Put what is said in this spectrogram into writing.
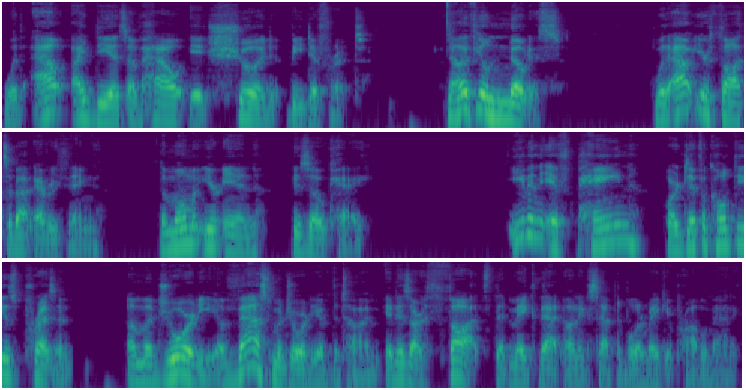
without ideas of how it should be different. Now, if you'll notice, without your thoughts about everything, the moment you're in is okay. Even if pain or difficulty is present, a majority, a vast majority of the time, it is our thoughts that make that unacceptable or make it problematic.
